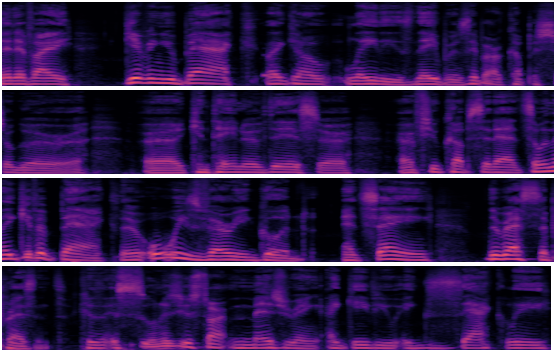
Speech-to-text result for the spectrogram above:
that if I giving you back, like you know, ladies, neighbors, they borrow a cup of sugar or, or a container of this or, or a few cups of that. So when they give it back, they're always very good at saying the rest is present. Because as soon as you start measuring, I gave you exactly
